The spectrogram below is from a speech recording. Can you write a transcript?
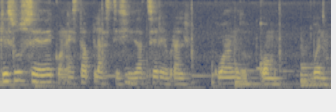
¿Qué sucede con esta plasticidad cerebral? ¿Cuándo? ¿Cómo? Bueno,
